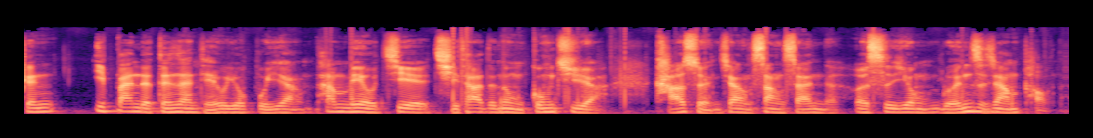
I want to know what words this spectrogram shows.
跟。一般的登山铁路又不一样，它没有借其他的那种工具啊，卡榫这样上山的，而是用轮子这样跑的，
